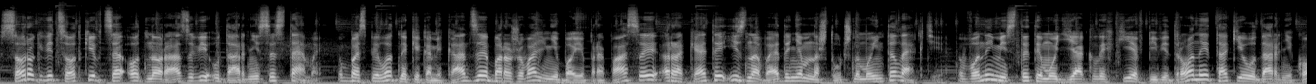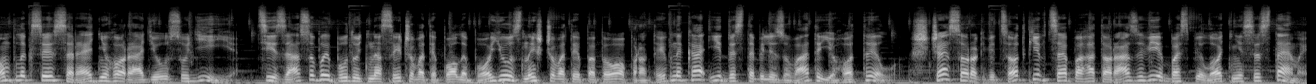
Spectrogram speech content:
40% – це одноразові ударні системи, безпілотники камікадзе, баражувальні боєприпаси, ракети із наведенням на штучному інтелекті. Вони міститимуть як легкі FPV-дрони, так і ударні комплекси середнього радіусу дії. Ці засоби будуть насичувати поле бою, знищувати ППО противника і дестабілізувати його тил. Ще 40% – це багаторазові безпілотні системи,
